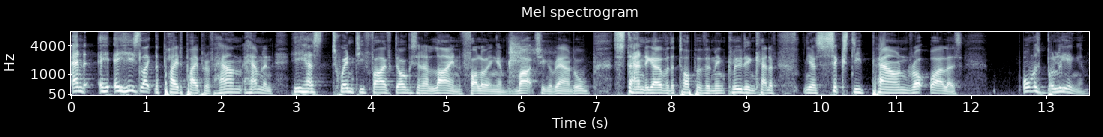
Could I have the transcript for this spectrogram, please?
And he's like the Pied Piper of Ham- Hamelin. He has 25 dogs in a line following him, marching around, all standing over the top of him, including kind of, you know, 60 pound Rottweilers, almost bullying him.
